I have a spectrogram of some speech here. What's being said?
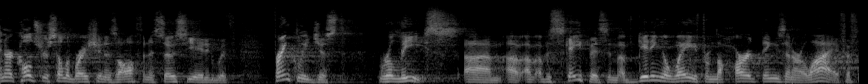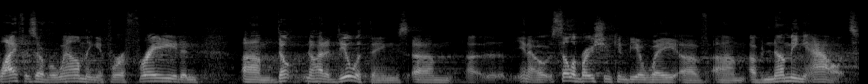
In our culture, celebration is often associated with, frankly, just release um, of, of, escapism, of getting away from the hard things in our life. If life is overwhelming, if we're afraid and um, don't know how to deal with things, um, uh, you know, celebration can be a way of, um, of numbing out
